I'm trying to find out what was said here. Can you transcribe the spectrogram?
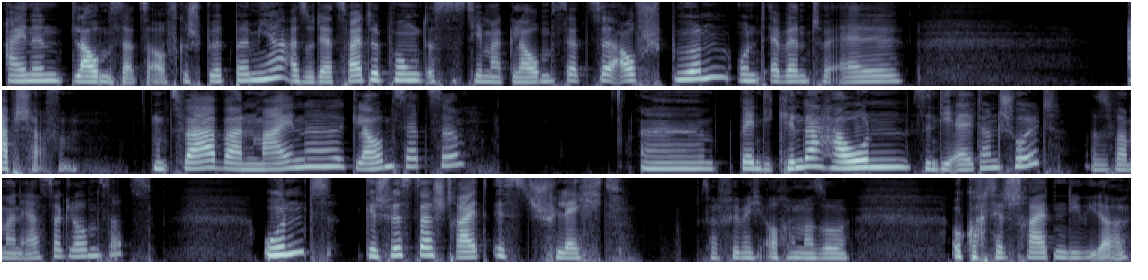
einen Glaubenssatz aufgespürt bei mir. Also der zweite Punkt ist das Thema Glaubenssätze aufspüren und eventuell abschaffen. Und zwar waren meine Glaubenssätze, äh, wenn die Kinder hauen, sind die Eltern schuld. Also das war mein erster Glaubenssatz. Und Geschwisterstreit ist schlecht. Das war für mich auch immer so, oh Gott, jetzt streiten die wieder.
